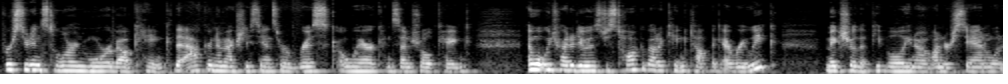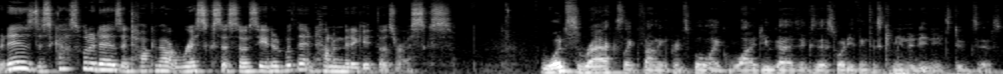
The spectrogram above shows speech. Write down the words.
for students to learn more about kink. The acronym actually stands for Risk Aware Consensual Kink. And what we try to do is just talk about a kink topic every week, make sure that people, you know, understand what it is, discuss what it is, and talk about risks associated with it and how to mitigate those risks. What's RACK's like founding principle? Like why do you guys exist? Why do you think this community needs to exist?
